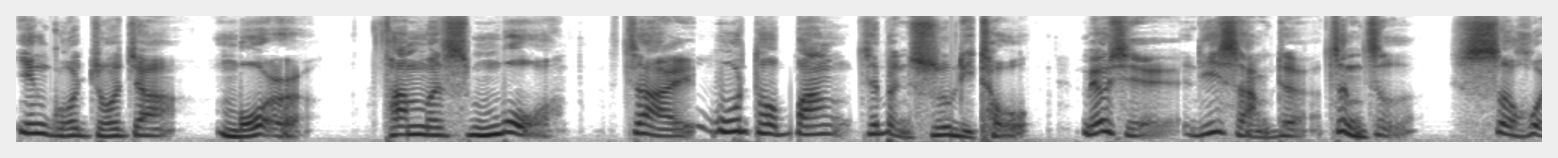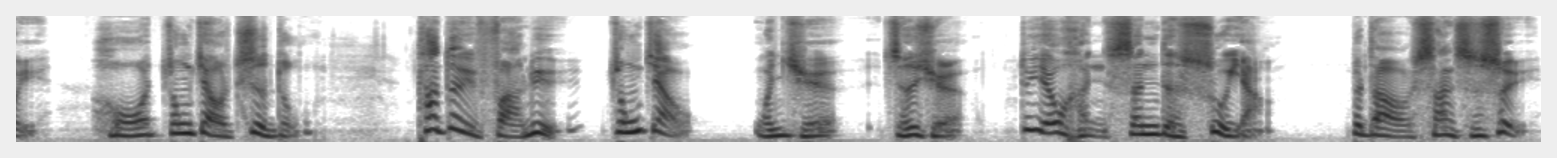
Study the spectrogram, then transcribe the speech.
英国作家摩尔 （Thomas More） 在《乌托邦》这本书里头，描写理想的政治、社会和宗教制度。他对法律、宗教、文学、哲学都有很深的素养。不到三十岁，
